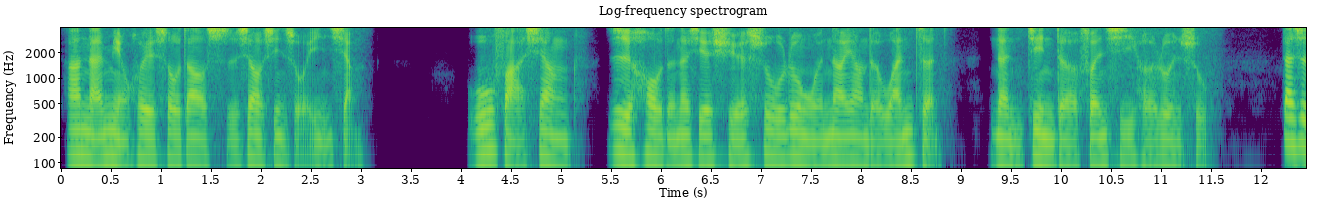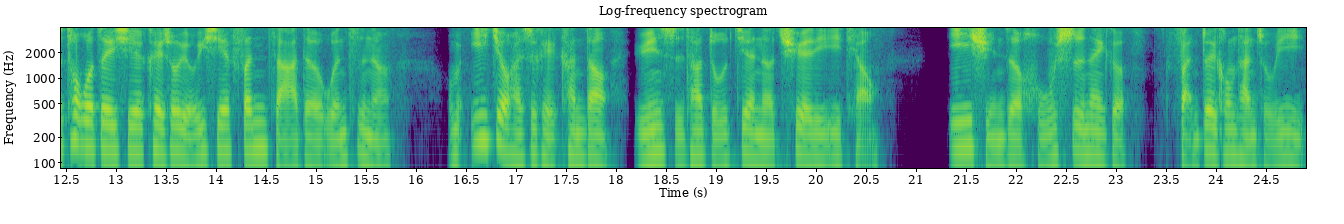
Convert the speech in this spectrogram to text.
它难免会受到时效性所影响，无法像日后的那些学术论文那样的完整、冷静的分析和论述。但是，透过这一些可以说有一些纷杂的文字呢，我们依旧还是可以看到余英时他逐渐呢确立一条，依循着胡适那个反对空谈主义，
